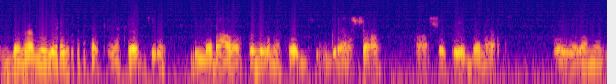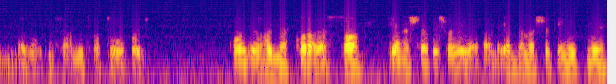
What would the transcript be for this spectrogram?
de nem ugye ezeknek egy, minden vállalkozónak egy ugrása a sötétben, hát olyan volt kiszámítható, hogy, hogy, hogy mekkora lesz a kereslet, és hogy egyáltalán érdemes kinyitni.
